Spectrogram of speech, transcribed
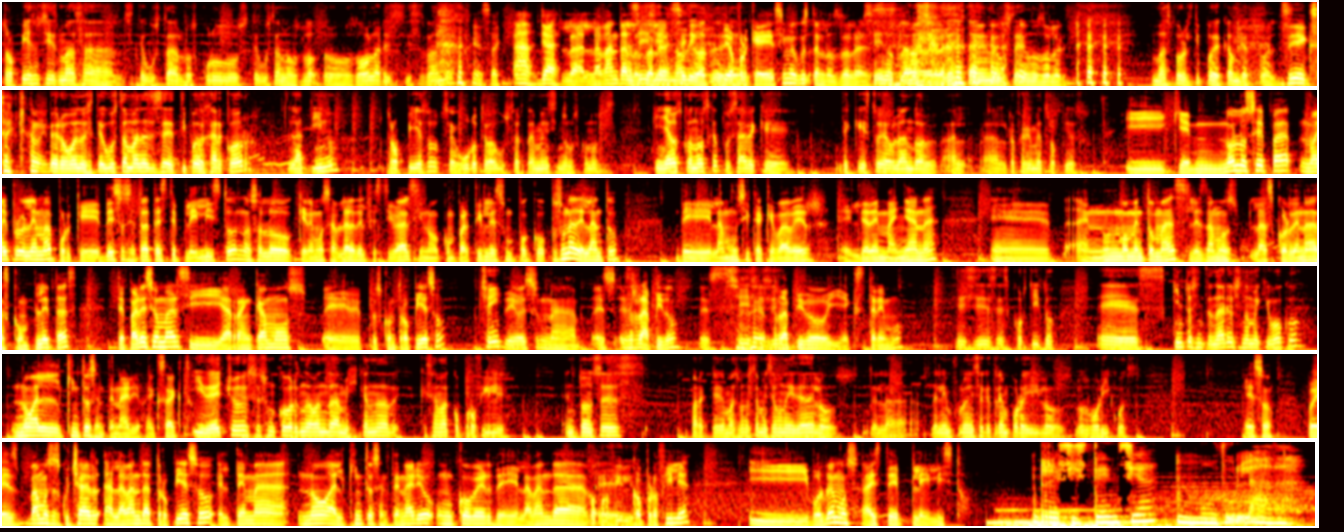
Tropiezo si es más al, si te gustan los crudos, si te gustan los, lo- los dólares y esas bandas. Exacto. Ah, ya, la, la banda Ah, Los sí, sí, Dólares. no, sí. digo, Digo, porque sí me gustan los dólares. Sí, no, claro, la verdad. también me gustaría unos dólares. Más por el tipo de cambio actual. Sí, exactamente. Pero bueno, si te gustan bandas de ese tipo de hardcore latino, tropiezo, seguro te va a gustar también si no los conoces. Quien ya los conozca, pues sabe que de qué estoy hablando al, al- al referirme a tropiezo. Y quien no lo sepa, no hay problema porque de eso se trata este playlist. No solo queremos hablar del festival, sino compartirles un poco, pues un adelanto de la música que va a haber el día de mañana. Eh, en un momento más les damos las coordenadas completas. ¿Te parece, Omar, si arrancamos eh, pues con tropiezo? Sí, Digo, es una es, es rápido, es Sí, sí, sí. rápido y extremo. Sí, sí, es, es cortito. Es quinto centenario, si no me equivoco. No al quinto centenario, exacto. Y de hecho, ese es un cover de una banda mexicana que se llama Coprofilia. Entonces, para que más o menos también se den una idea de, los, de, la, de la influencia que traen por ahí los, los boricuas. Eso. Pues vamos a escuchar a la banda Tropiezo, el tema No al quinto centenario, un cover de la banda eh, Coprofilia. Coprofilia. Y volvemos a este playlist. Resistencia modulada.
